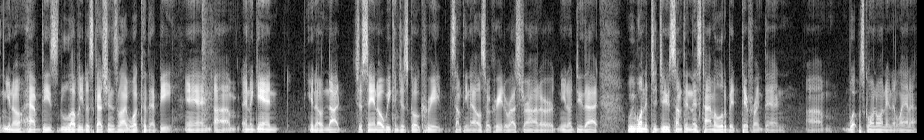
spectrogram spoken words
you know, have these lovely discussions like, what could that be? And um, and again, you know, not just saying, oh, we can just go create something else or create a restaurant or you know do that. We wanted to do something this time a little bit different than um, what was going on in Atlanta.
